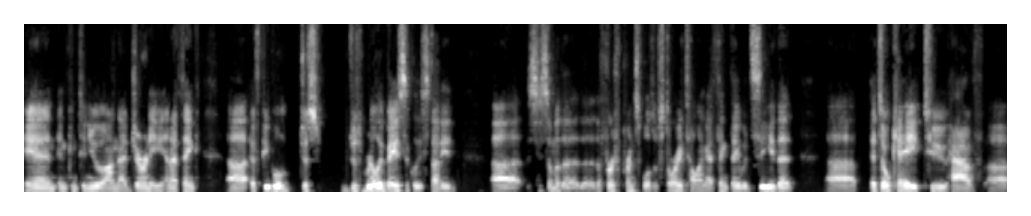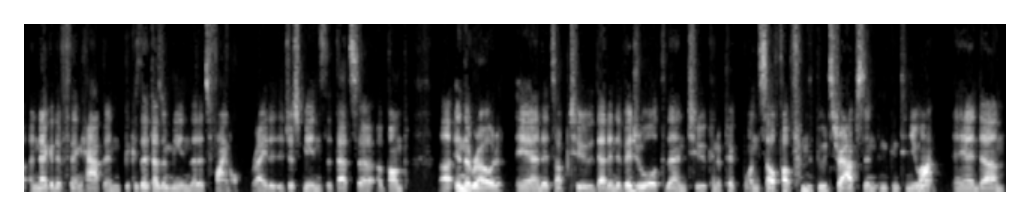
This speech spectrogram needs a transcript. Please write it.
and and continue on that journey. And I think uh, if people just just really basically studied uh, some of the, the, the first principles of storytelling, I think they would see that uh, it's okay to have uh, a negative thing happen because that doesn't mean that it's final, right? It, it just means that that's a, a bump uh, in the road, and it's up to that individual to then to kind of pick oneself up from the bootstraps and, and continue on. And um,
